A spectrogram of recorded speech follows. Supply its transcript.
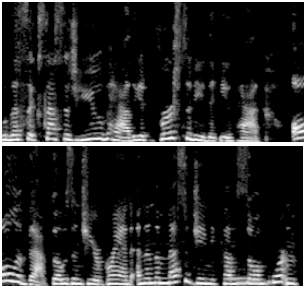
the successes you've had, the adversity that you've had, all of that goes into your brand. And then the messaging becomes so important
